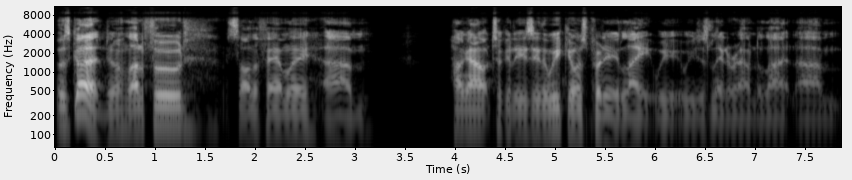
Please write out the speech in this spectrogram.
It was good. You know, a lot of food. Saw the family. Um, hung out, took it easy. The weekend was pretty light. We we just laid around a lot. Um,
